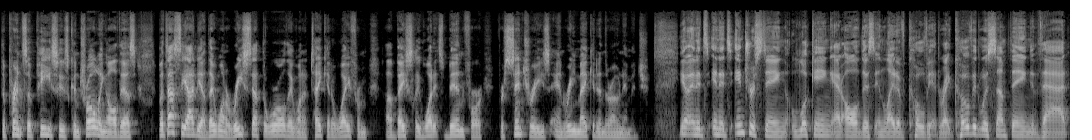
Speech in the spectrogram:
the Prince of Peace who's controlling all this. But that's the idea. They want to reset the world. They want to take it away from uh, basically what it's been for for centuries and remake it in their own image. You know, and it's and it's interesting looking at all of this in light of COVID. Right, COVID was something that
